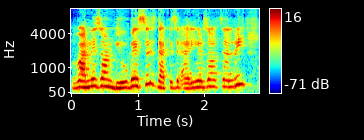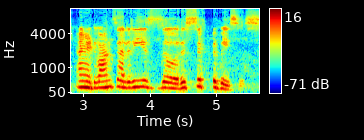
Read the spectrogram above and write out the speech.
One is on due basis, that is arrears of salary, and advance salary is uh, receipt basis.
